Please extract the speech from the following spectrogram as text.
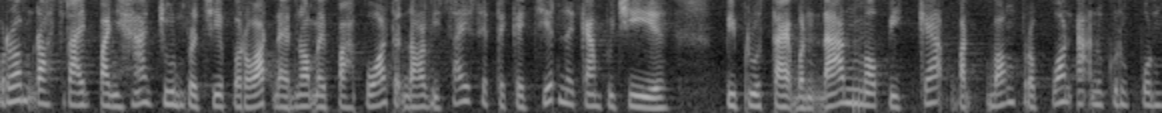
ព្រមដោះស្រាយបញ្ហាជូនប្រជាពលរដ្ឋដែលនាំឲ្យប៉ះពាល់ទៅដល់វិស័យសេដ្ឋកិច្ចជាតិនៅកម្ពុជាពីព្រោះតែបណ្ដាលមកពីការបាត់បង់ប្រព័ន្ធអនុគ្រោះពន្ធ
